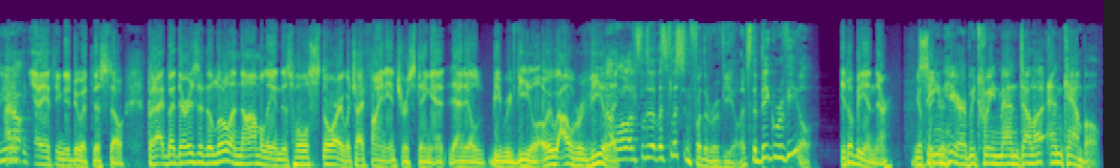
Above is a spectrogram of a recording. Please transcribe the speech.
you I don't think it had anything to do with this though. But I, but there is a, a little anomaly in this whole story which I find interesting, and, and it'll be revealed. oh, I'll reveal no, it. well, let's let's listen for the reveal. It's the big reveal. It'll be in there. You'll Seen figure here between Mandela and Campbell.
